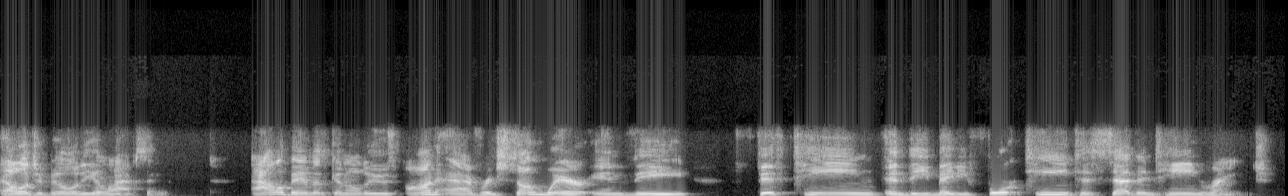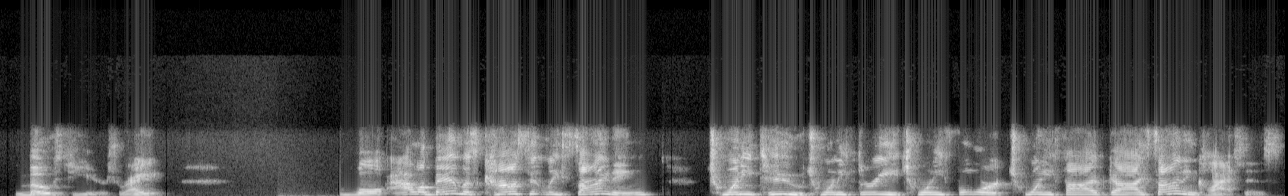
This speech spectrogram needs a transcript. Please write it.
eligibility elapsing, Alabama's going to lose on average somewhere in the 15 in the maybe 14 to 17 range most years, right? Well, Alabama's constantly signing 22, 23, 24, 25 guy signing classes.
